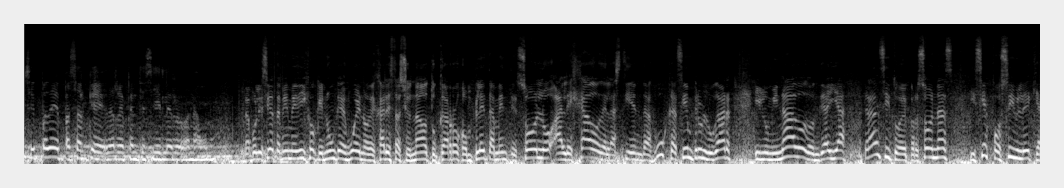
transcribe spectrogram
sí puede pasar que de repente sí le roban a uno. La policía también me dijo que nunca es bueno dejar estacionado tu carro completamente solo, alejado de las tiendas. Busca siempre un lugar iluminado donde haya tránsito de personas y si es posible que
